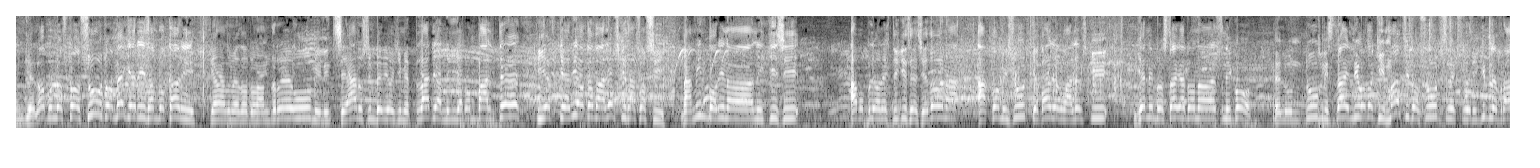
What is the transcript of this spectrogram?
Αγγελόπουλος στο σούτ, ο Μέγερη θα μπλοκάρει. Για να δούμε εδώ τον Ανδρέου, Μιλιντσεάνου στην περιοχή με πλάτη, ανοίγει για τον Μπαλτέ. Η ευκαιρία ο Καβαλεύσκη θα σώσει. Να μην μπορεί να νικήσει από πλεονεκτική θέση. Εδώ ένα ακόμη σούτ και πάλι ο Καβαλεύσκη βγαίνει μπροστά για τον α, εθνικό. Ελουντού γλιστράει λίγο, δοκιμάζει το σούτ στην εξωτερική πλευρά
